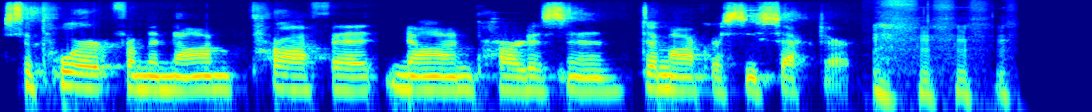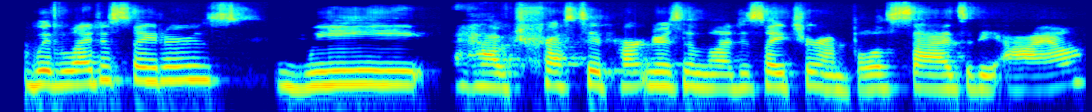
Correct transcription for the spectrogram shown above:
support from the nonprofit, nonpartisan democracy sector. With legislators, we have trusted partners in the legislature on both sides of the aisle.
